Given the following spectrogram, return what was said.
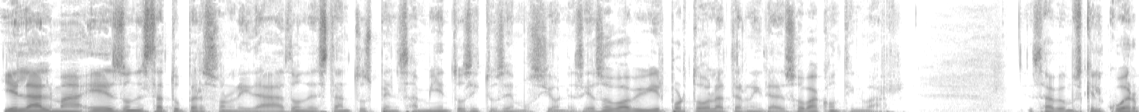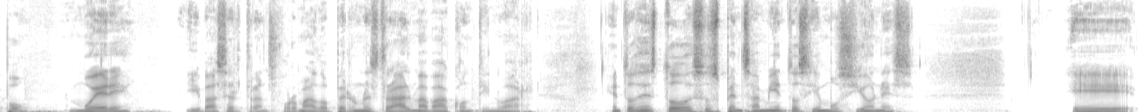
Y el alma es donde está tu personalidad, donde están tus pensamientos y tus emociones. Y eso va a vivir por toda la eternidad, eso va a continuar. Sabemos que el cuerpo muere y va a ser transformado, pero nuestra alma va a continuar. Entonces todos esos pensamientos y emociones, eh,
